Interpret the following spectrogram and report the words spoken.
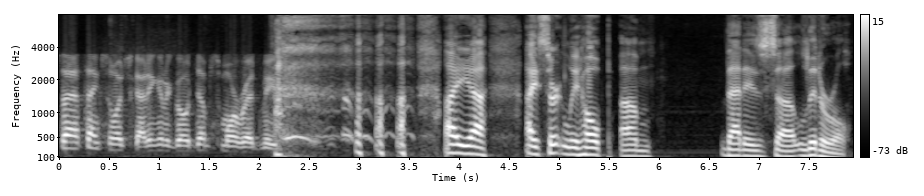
So thanks so much, Scott. I'm going to go dump some more red meat. I, uh, I certainly hope um, that is uh, literal,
